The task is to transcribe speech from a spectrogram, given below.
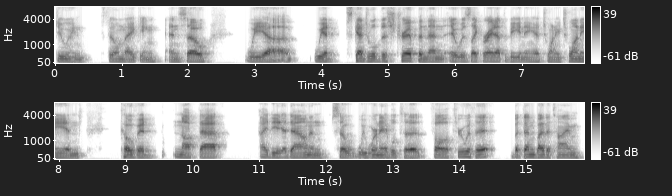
doing filmmaking. And so we uh we had scheduled this trip and then it was like right at the beginning of 2020 and covid knocked that idea down and so we weren't able to follow through with it. But then by the time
